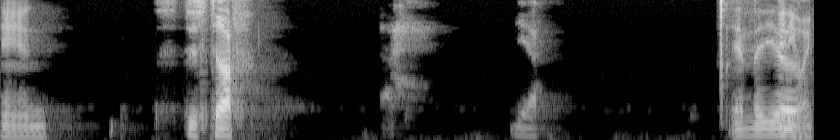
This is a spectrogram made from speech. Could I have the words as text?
And it's just tough. yeah. And the uh, Anyway.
